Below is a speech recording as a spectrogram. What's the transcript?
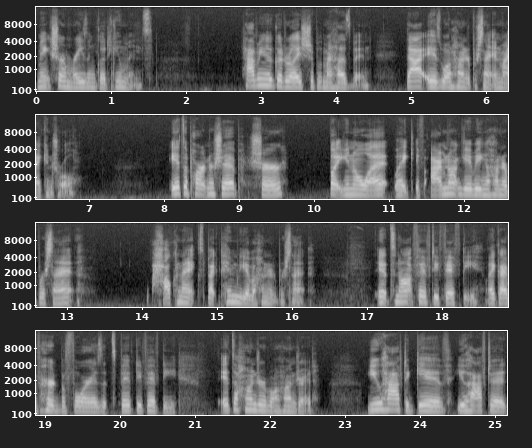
make sure I'm raising good humans. Having a good relationship with my husband, that is 100% in my control. It's a partnership, sure, but you know what? Like if I'm not giving 100%, how can I expect him to give 100%? It's not 50 50, like I've heard before, is it's 50 50. It's 100 100. You have to give, you have to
